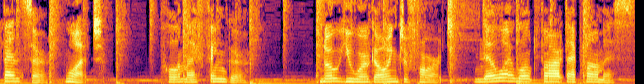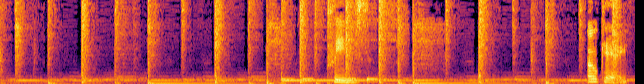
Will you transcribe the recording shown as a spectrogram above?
Spencer, What? pull my finger. No, you are going to fart. No, I won't fart, I promise. Please. Okay.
